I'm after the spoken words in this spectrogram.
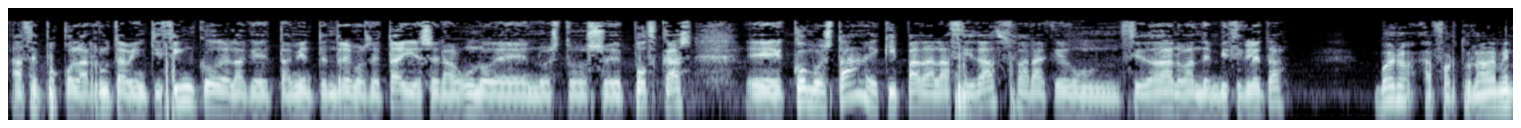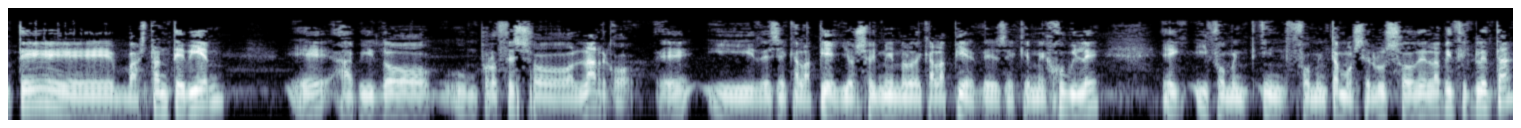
Hace poco la Ruta 25, de la que también tendremos detalles en alguno de nuestros eh, podcasts. Eh, ¿Cómo está equipada la ciudad para que un ciudadano ande en bicicleta? Bueno, afortunadamente bastante bien eh, ha habido un proceso largo eh, y desde Calapié, yo soy miembro de Calapié desde que me jubilé eh, y fomentamos el uso de la bicicleta.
